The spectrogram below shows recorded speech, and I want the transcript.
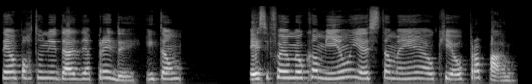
têm a oportunidade de aprender. Então, esse foi o meu caminho e esse também é o que eu propago.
